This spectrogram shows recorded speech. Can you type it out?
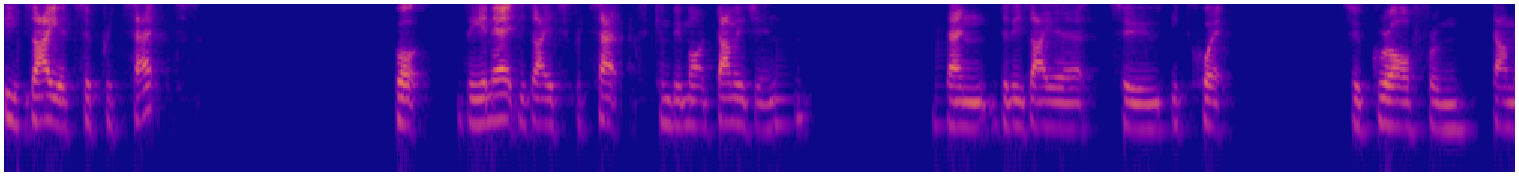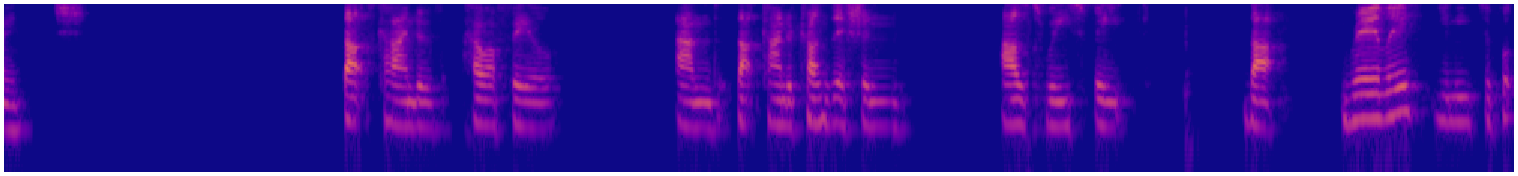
desire to protect, but the innate desire to protect can be more damaging than the desire to equip to grow from damage. That's kind of how I feel, and that kind of transition as we speak. That really you need to put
